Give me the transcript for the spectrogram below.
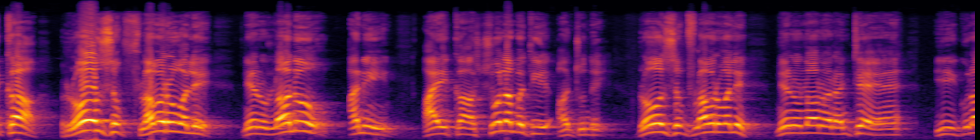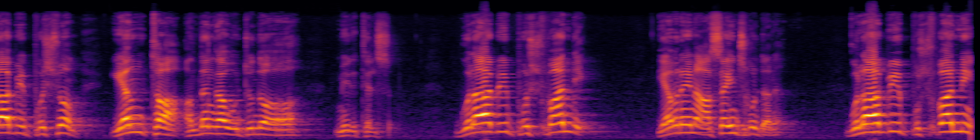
యొక్క రోజ్ ఫ్లవర్ వలె నేను ఉన్నాను అని ఆ యొక్క శూలమతి అంటుంది. రోజ్ ఫ్లవర్ వలె నేనున్నాను అని అంటే ఈ గులాబీ పుష్పం ఎంత అందంగా ఉంటుందో మీకు తెలుసు. గులాబీ పుష్పాన్ని ఎవరైనా అసహించుకుంటారా గులాబీ పుష్పాన్ని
